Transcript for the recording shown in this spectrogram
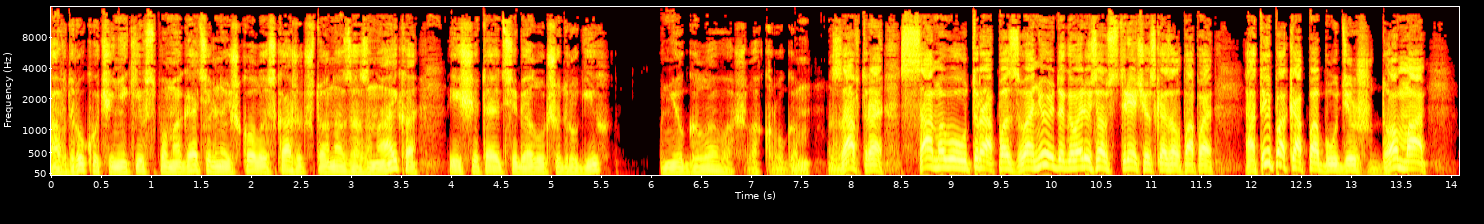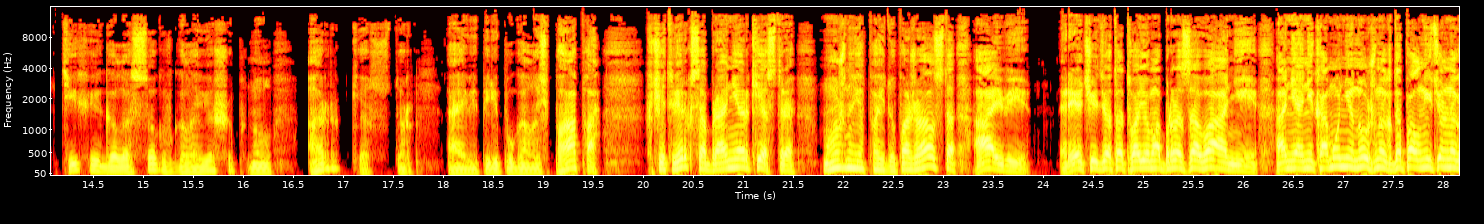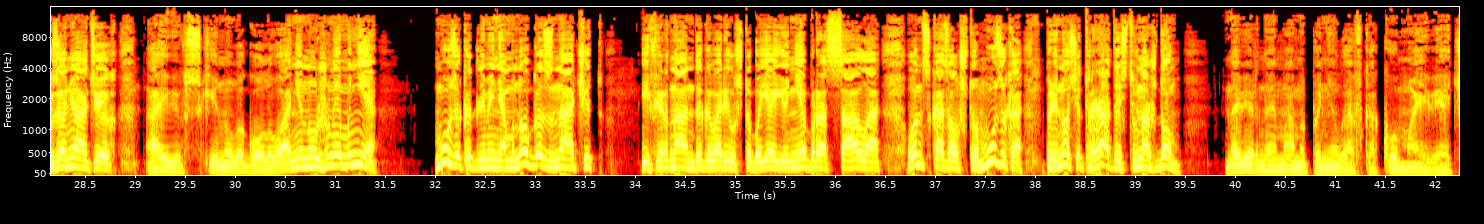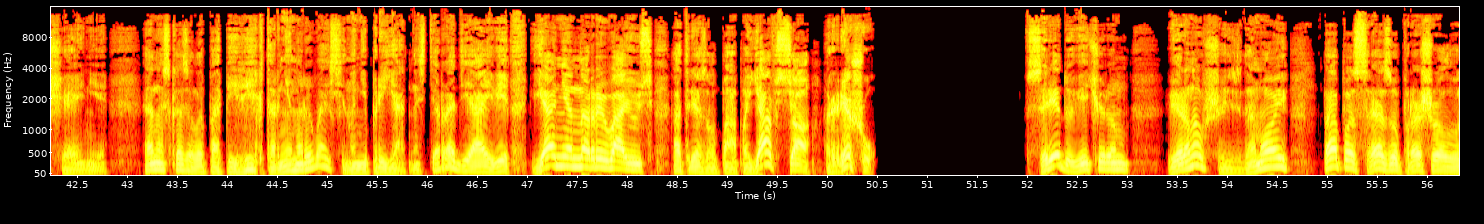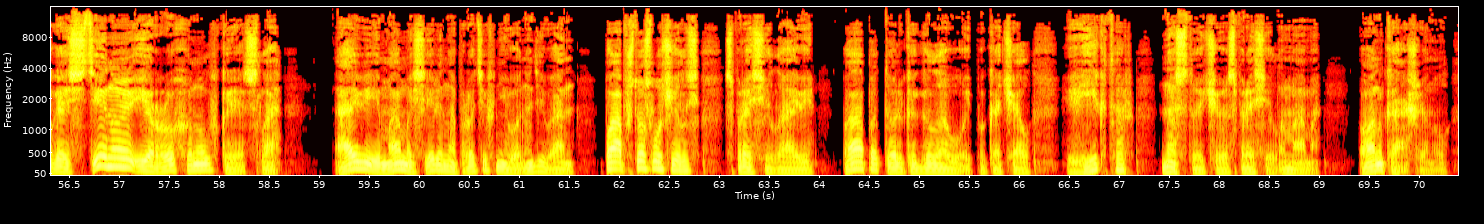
А вдруг ученики вспомогательной школы скажут, что она зазнайка и считает себя лучше других? У нее голова шла кругом. «Завтра с самого утра позвоню и договорюсь о встрече», — сказал папа. «А ты пока побудешь дома». Тихий голосок в голове шепнул. «Оркестр». Айви перепугалась. «Папа, в четверг собрание оркестра. Можно я пойду, пожалуйста?» «Айви, Речь идет о твоем образовании, а не о никому не нужных дополнительных занятиях. Айви вскинула голову. Они нужны мне. Музыка для меня много значит. И Фернандо говорил, чтобы я ее не бросала. Он сказал, что музыка приносит радость в наш дом. Наверное, мама поняла, в каком Айви отчаянии. Она сказала папе, «Виктор, не нарывайся на неприятности ради Айви». «Я не нарываюсь», — отрезал папа. «Я все решу». В среду вечером Вернувшись домой, папа сразу прошел в гостиную и рухнул в кресло. Ави и мама сели напротив него на диван. «Пап, что случилось?» — спросила Ави. Папа только головой покачал. «Виктор?» — настойчиво спросила мама. Он кашлянул.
